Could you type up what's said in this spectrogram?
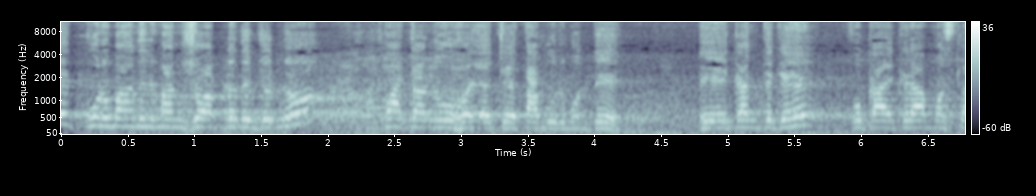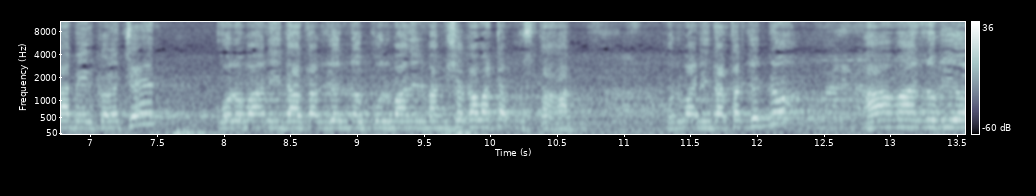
এই কোরবানির মাংস আপনাদের জন্য পাঠানো হয়েছে তাবুর মধ্যে। এখান থেকে ফোকায়করাম মশলা বের করেছেন। কোরবানি দাতার জন্য কোরবানির মাংস খাওয়াটা মুস্তাহাব। কোরবানি দাতার জন্য আমার নবী ও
